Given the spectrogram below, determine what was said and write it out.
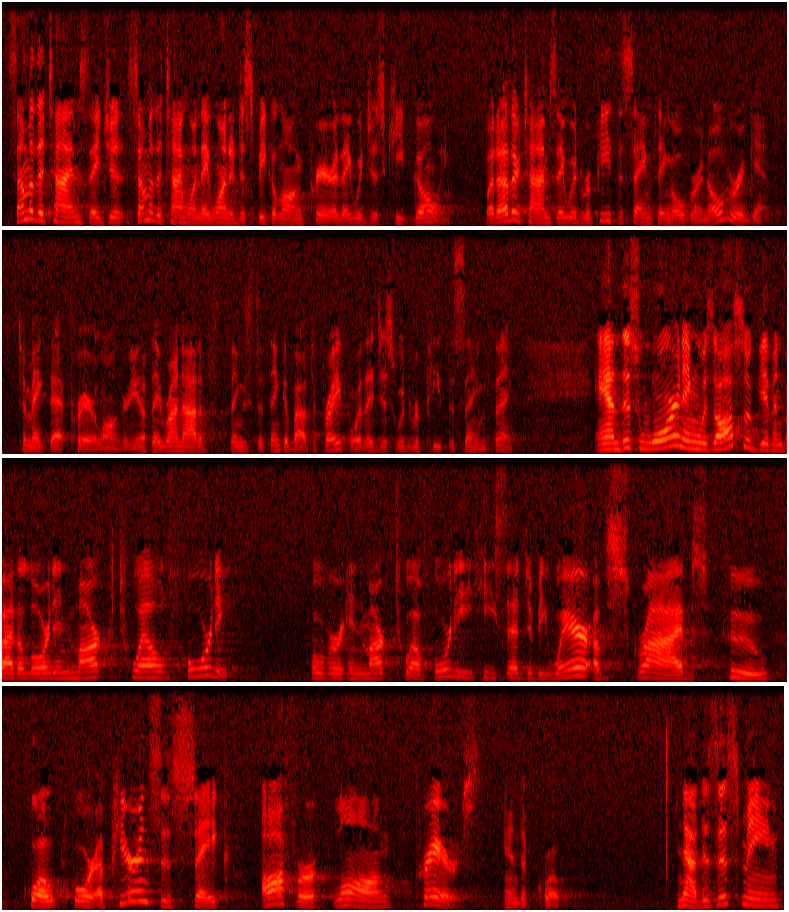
Some of the times they just, some of the time when they wanted to speak a long prayer, they would just keep going. But other times they would repeat the same thing over and over again to make that prayer longer. You know, if they run out of things to think about to pray for, they just would repeat the same thing. And this warning was also given by the Lord in Mark 12:40. Over in Mark 12:40, he said to beware of scribes who, quote, for appearance's sake offer long prayers, end of quote. Now, does this mean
